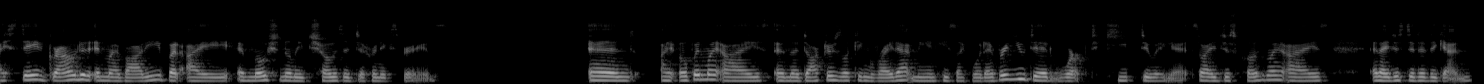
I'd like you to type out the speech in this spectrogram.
I stayed grounded in my body, but I emotionally chose a different experience. And I opened my eyes, and the doctor's looking right at me, and he's like, Whatever you did worked. Keep doing it. So I just closed my eyes and I just did it again.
